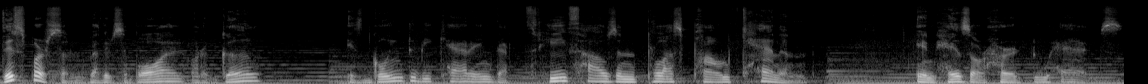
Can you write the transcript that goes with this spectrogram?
this person, whether it's a boy or a girl, is going to be carrying that 3,000 plus pound cannon in his or her two hands.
